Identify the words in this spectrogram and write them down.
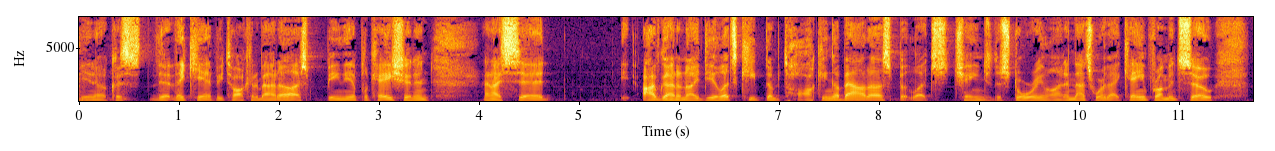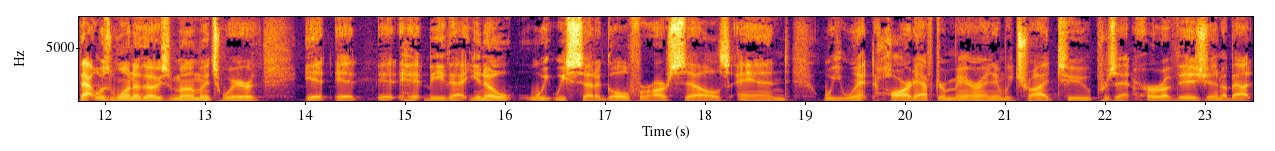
You know, because they, they can't be talking about us, being the implication, and and I said, I've got an idea. Let's keep them talking about us, but let's change the storyline. And that's where that came from. And so that was one of those moments where it it it hit me that, you know, we, we set a goal for ourselves and we went hard after Maren and we tried to present her a vision about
